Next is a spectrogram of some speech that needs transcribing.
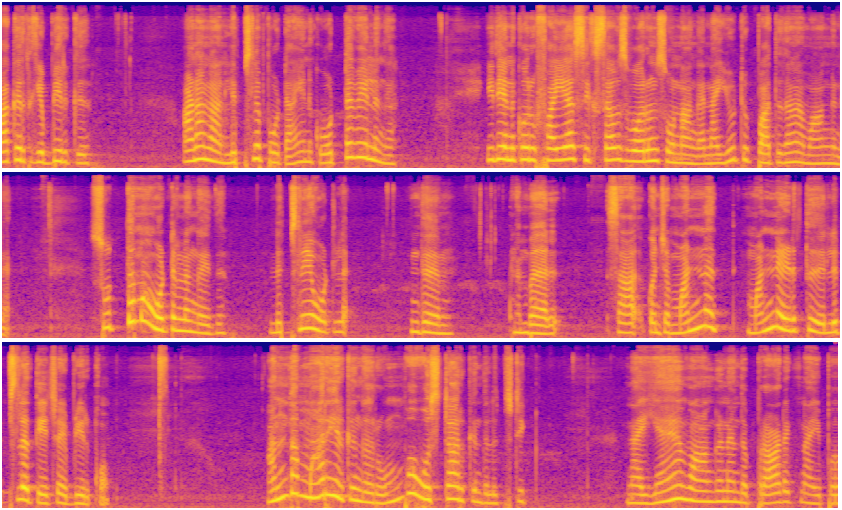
பார்க்குறதுக்கு எப்படி இருக்குது ஆனால் நான் லிப்ஸில் போட்டால் எனக்கு ஒட்டவே இல்லைங்க. இது எனக்கு ஒரு ஃபைவ் ஆர் சிக்ஸ் ஹவர்ஸ் வரும்னு சொன்னாங்க. நான் யூடியூப் பார்த்து தான் நான் வாங்கினேன். சுத்தமாக ஒட்டலைங்க இது. லிப்ஸ்லேயே ஒட்டலை. இந்த நம்ம சா கொஞ்சம் மண்ணை மண்ணை எடுத்து லிப்ஸில் தேய்ச்சா எப்படி இருக்கும்? அந்த மாதிரி இருக்குங்க. ரொம்ப ஒஸ்ட்டாக இருக்குது இந்த லிப்ஸ்டிக். நான் ஏன் வாங்கின இந்த ப்ராடக்ட் நான் இப்போ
